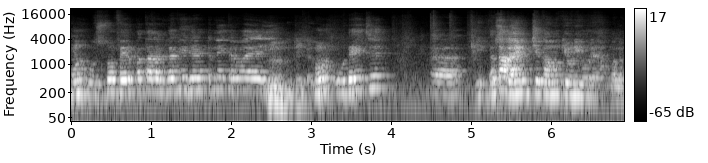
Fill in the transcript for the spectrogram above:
ਹੁਣ ਉਸ ਤੋਂ ਫਿਰ ਪਤਾ ਲੱਗਦਾ ਵੀ ਏਜੰਟ ਨੇ ਕਰਵਾਇਆ ਜੀ। ਹੂੰ, ਠੀਕ ਹੈ। ਹੁਣ ਉਹਦੇ ਚ ਉਸ ਟਾਈਮ 'ਚ ਕੰਮ ਕਿਉਂ ਨਹੀਂ ਹੋ ਰਿਹਾ ਮਤਲਬ?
